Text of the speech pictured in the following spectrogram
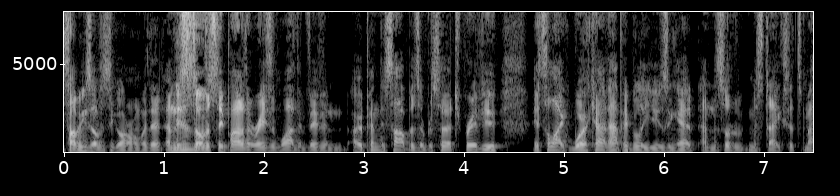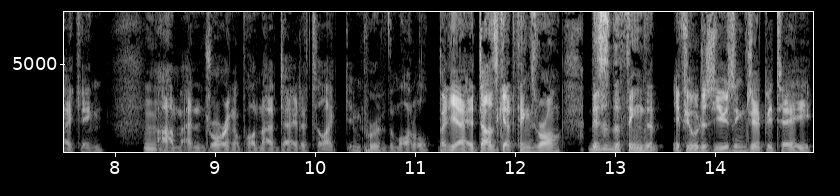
something's obviously gone wrong with it, and this is obviously part of the reason why they've even opened this up as a research preview. It's to like work out how people are using it and the sort of mistakes it's making, Hmm. um, and drawing upon that data to like improve the model. But yeah, it does get things wrong. This is the thing that if you were just using GPT,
